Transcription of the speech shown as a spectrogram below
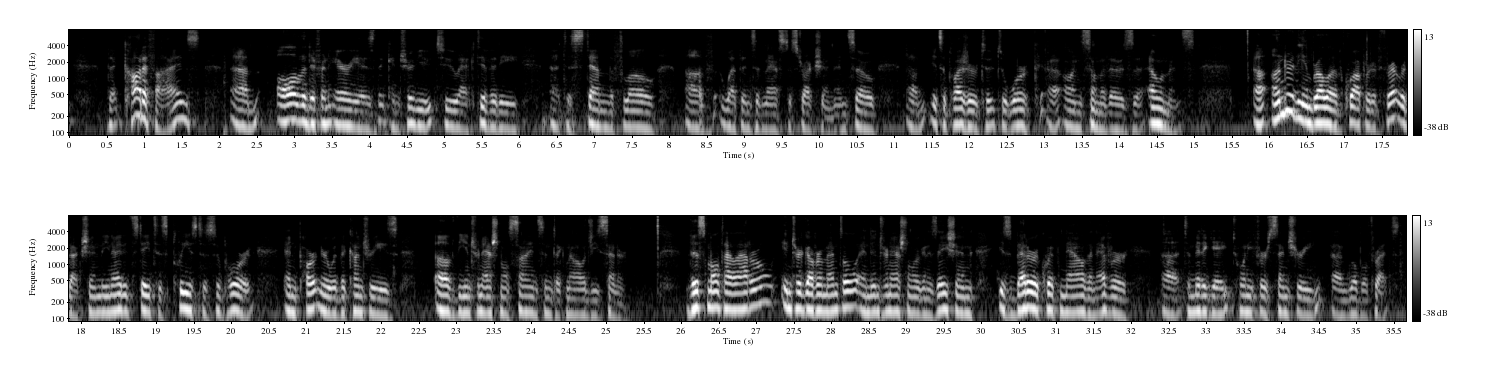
that codifies um, all the different areas that contribute to activity uh, to stem the flow of weapons of mass destruction. And so um, it's a pleasure to, to work uh, on some of those uh, elements. Uh, under the umbrella of cooperative threat reduction, the United States is pleased to support and partner with the countries of the International Science and Technology Center. This multilateral, intergovernmental, and international organization is better equipped now than ever uh, to mitigate 21st century uh, global threats.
